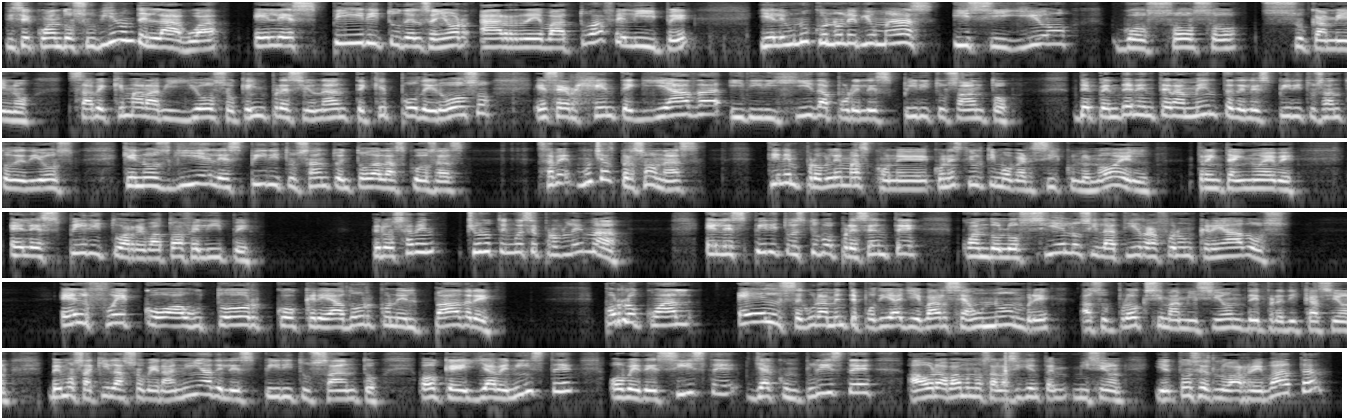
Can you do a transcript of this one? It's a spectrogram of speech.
dice, cuando subieron del agua, el Espíritu del Señor arrebató a Felipe y el eunuco no le vio más y siguió gozoso su camino. ¿Sabe qué maravilloso, qué impresionante, qué poderoso es ser gente guiada y dirigida por el Espíritu Santo? Depender enteramente del Espíritu Santo de Dios, que nos guíe el Espíritu Santo en todas las cosas. ¿Sabe? Muchas personas tienen problemas con, eh, con este último versículo, ¿no? El 39. El Espíritu arrebató a Felipe. Pero, ¿saben? Yo no tengo ese problema. El Espíritu estuvo presente cuando los cielos y la tierra fueron creados. Él fue coautor, co-creador con el Padre. Por lo cual, él seguramente podía llevarse a un hombre a su próxima misión de predicación. Vemos aquí la soberanía del Espíritu Santo. Ok, ya veniste, obedeciste, ya cumpliste, ahora vámonos a la siguiente misión. Y entonces lo arrebata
